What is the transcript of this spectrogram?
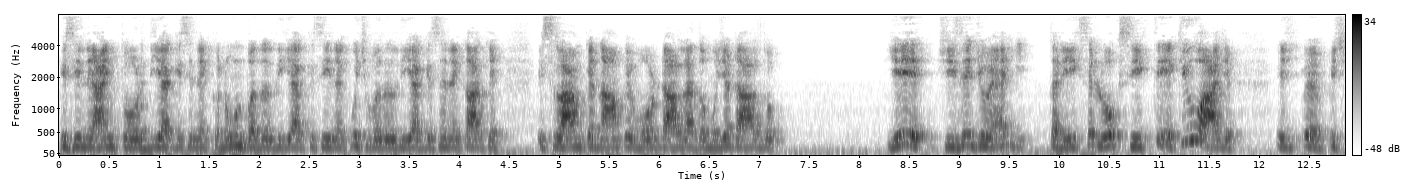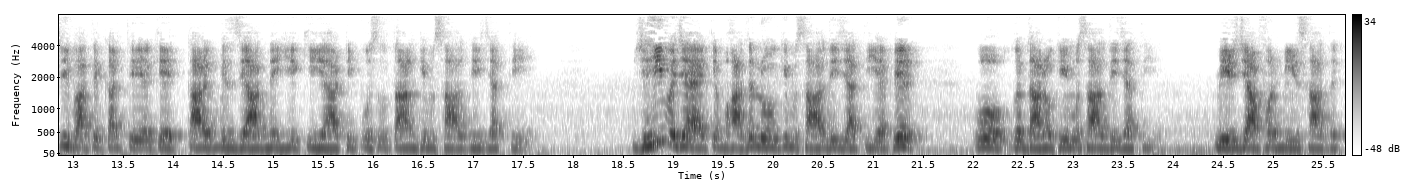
किसी ने आइन तोड़ दिया, किसी ने कानून बदल दिया, किसी ने कुछ बदल दिया, किसी ने कहा कि इस्लाम के नाम पे वोट डालना तो मुझे डाल दो। ये चीज़ें जो है तरीक से लोग सीखते हैं। क्यों आज पिछली बातें करते हैं कि तारक बिन जियाद ने ये किया, टीपू सुल्तान की मिसाल दी जाती है? यही वजह है कि बहादुर लोगों की मिसाल दी जाती है, फिर वो गद्दारों की मिसाल दी जाती है। मीर जाफ़र, मीर सादक।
